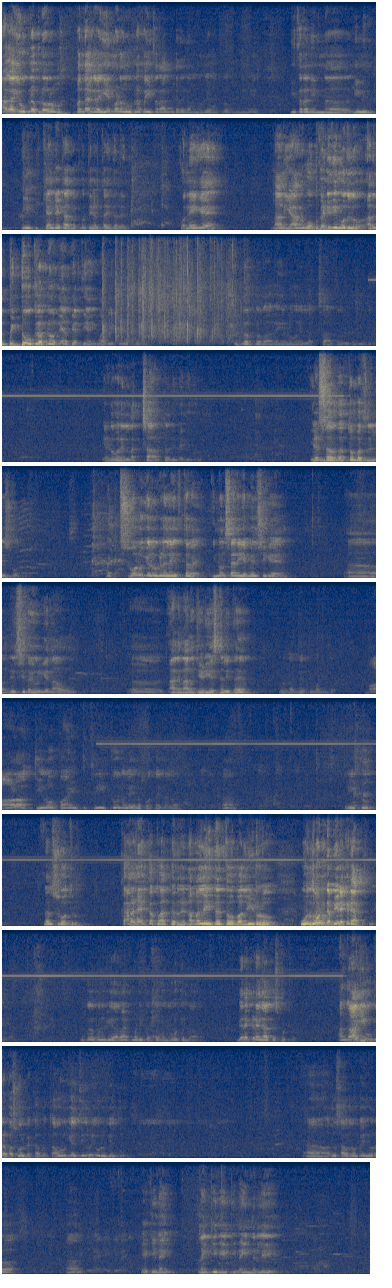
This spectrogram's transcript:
ಹಾಗಾಗಿ ಉಗ್ರಪ್ಪನವರು ಬಂದಾಗ ಏನು ಮಾಡೋದು ಉಗ್ರಪ್ಪ? ಈ ಥರ ಆಗ್ಬಿಟ್ಟಿದೆ. ನಾನು ಮೊದಲೇ ಒಪ್ಕೊಂಡ್ಬಿಟ್ಟಿದ್ದೀನಿ ಈ ಥರ ನಿನ್ನ, ನೀನು ನೀನು ಕ್ಯಾಂಡಿಡೇಟ್ ಆಗಬೇಕು ಅಂತ ಹೇಳ್ತಾ ಇದ್ದಾರೆ. ಅಂತ ಕೊನೆಗೆ ನಾನು ಯಾರು ಒಪ್ಕೊಂಡಿದ್ದೀನಿ ಮೊದಲು, ಅದನ್ನು ಬಿಟ್ಟು ಉಗ್ರಪ್ಪನವ್ರನ್ನೇ ಅಭ್ಯರ್ಥಿಯಾಗಿ ಮಾಡಲಿಕ್ಕೆ ಒಪ್ಕೊಂಡೆ ಆಗ ಎರಡೂವರೆ ಲಕ್ಷ ಅಂತರದಿಂದ ಗೆದ್ದರು ಎರಡೂವರೆ ಲಕ್ಷ ಅಂತರದಿಂದ ಗೆದ್ದರು ಎರಡ್ ಸಾವಿರದ ಹತ್ತೊಂಬತ್ತರಲ್ಲಿ ಸೋತು ಬಟ್ ಸೋಲು ಗೆಲುವುಗಳೆಲ್ಲ ಇರ್ತವೆ. ಇನ್ನೊಂದು ಸಾರಿ ಎಂ ಎಲ್ ಸಿಗೆ ನಿಲ್ಲಿಸಿದ ಇವರಿಗೆ ನಾವು ಆಗ ನಾನು ಜೆ ಡಿ ಎಸ್ನಲ್ಲಿದ್ದೆ. ಇವ್ರನ್ನ ಅಭ್ಯರ್ಥಿ ಮಾಡಿದ್ದೆ. ಭಾಳ ಜೀರೋ ಪಾಯಿಂಟ್ ತ್ರೀ ಟೂನಲ್ಲಿ ಏನೋ ಸೋತಾ ಇದ್ದಲ್ಲ ತ್ರೀ ಟೂ. ನಾನು ಸೋತರು. ಕಾರಣ ಯಾಕಪ್ಪ ಅಂತಂದರೆ ನಮ್ಮಲ್ಲೇ ಇದ್ದಂಥ ಒಬ್ಬ ಲೀಡ್ರು ಒಂದು ಓಟ್ನ ಬೇರೆ ಕಡೆ ಹಾಕಿಸ್ಬಿಟ್ರು ಉಗ್ರಪ್ಪನಿಗೆ ಅಲಾಟ್ ಮಾಡಿದ್ದಂಥ ಒಂದು ಓಟಿಂದ ಬೇರೆ ಕಡೆಗೆ ಹಾಕಿಸ್ಬಿಟ್ರು. ಹಂಗಾಗಿ ಉಗ್ರಪ್ಪ ಸೋಲ್ಬೇಕಾಗುತ್ತೆ ಅವರು ಗೆಲ್ತಿದ್ರು, ಇವರು ಗೆಲ್ತಿದ್ರು. ಅದು ಸಾವಿರದ ಒಂಬೈನೂರ ಏಯ್ಟಿ ನೈನ್, ನೈನ್ಟೀನ್ ಏಯ್ಟಿ ನೈನ್ನಲ್ಲಿ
